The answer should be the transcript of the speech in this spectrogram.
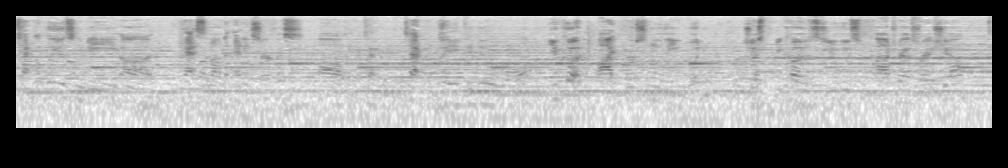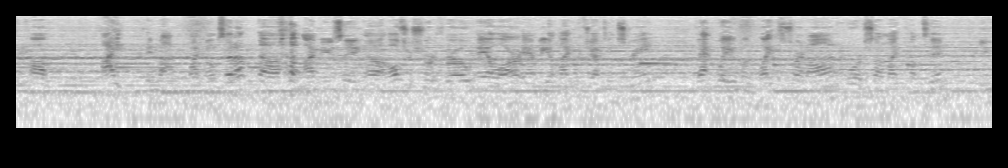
technically, this can be uh, casted onto any surface. Um, Technically. So technically, you can do a wall. you could. I personally wouldn't, just because you lose some contrast ratio. Um, I, in my, my home setup, uh, I'm using uh, ultra short throw ALR ambient light rejecting screen. That way, when lights turn on or sunlight comes in, you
